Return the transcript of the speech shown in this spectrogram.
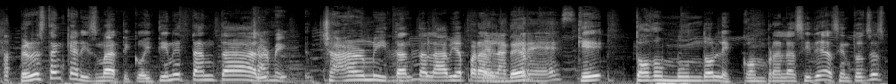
pero es tan carismático y tiene tanta Charmy. charm y tanta labia para ¿Te la vender crees? que todo mundo le compra las ideas. Y entonces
